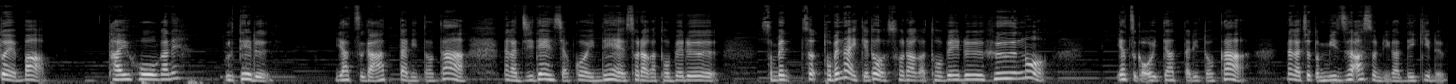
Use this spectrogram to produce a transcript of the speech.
例えば大砲がね撃てるやつがあったりとかなんか自転車こいで空が飛べる飛べ飛べないけど空が飛べる風のやつが置いてあったりとかなんかちょっと水遊びができる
